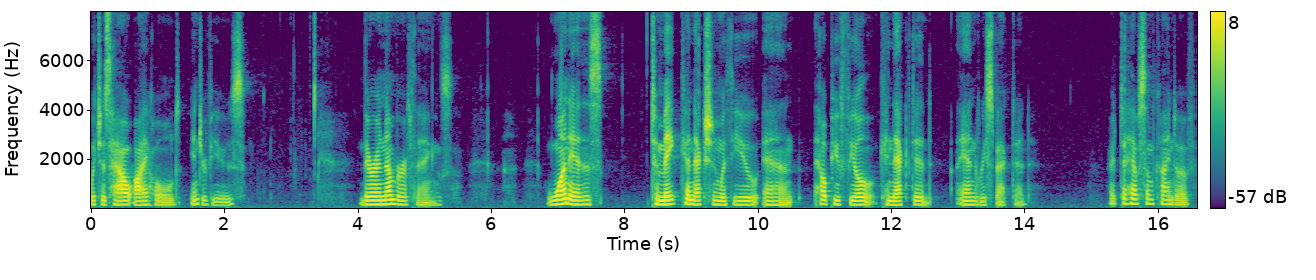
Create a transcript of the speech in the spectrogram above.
which is how I hold interviews, there are a number of things. One is to make connection with you and help you feel connected and respected. Right? To have some kind of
